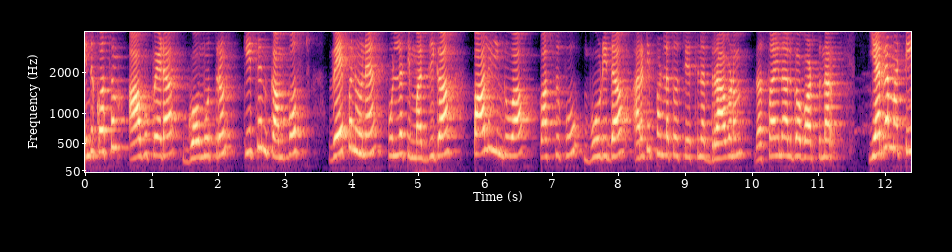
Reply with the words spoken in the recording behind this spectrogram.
ఇందుకోసం ఆవు పేడ గోమూత్రం కిచెన్ కంపోస్ట్ వేప నూనె పుల్లటి మజ్జిగ పాలు ఇంగువ పసుపు బూడిద అరటి పండ్లతో చేసిన ద్రావణం రసాయనాలుగా వాడుతున్నారు. ఎర్రమట్టి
